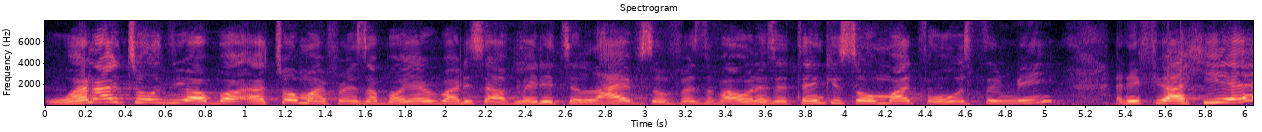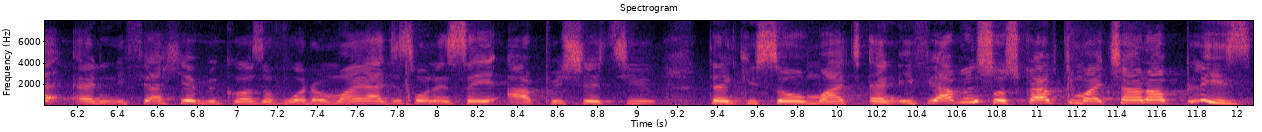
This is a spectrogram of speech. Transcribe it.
when I told you about, I told my friends about everybody said I've made it in life. So first of all, I want to say thank you so much for hosting me. And if you are here, and if you are here because of what Wode Maya, I I just want to say I appreciate you. Thank you so much. And if you haven't subscribed to my channel, please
